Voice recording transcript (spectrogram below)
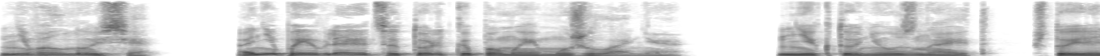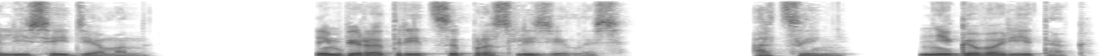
«Не волнуйся, они появляются только по моему желанию. Никто не узнает, что я лисий демон. Императрица прослезилась. «Оцень, не говори так.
